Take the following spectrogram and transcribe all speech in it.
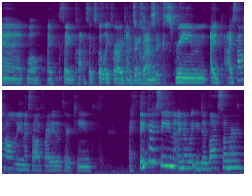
and well, I say classics, but like for our generation, it's a classic. Scream. I I saw Halloween. I saw Friday the Thirteenth. I think I've seen I Know What You Did Last Summer.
